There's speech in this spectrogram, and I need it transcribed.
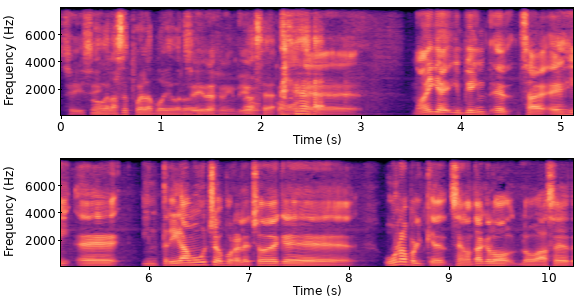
Sí, sí. No, gracias por el apoyo, bro. Sí, definitivo. Gracias. Como que. No, y bien, eh, ¿sabes? Es, eh, intriga mucho por el hecho de que. Uno, porque se nota que lo, lo hace.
